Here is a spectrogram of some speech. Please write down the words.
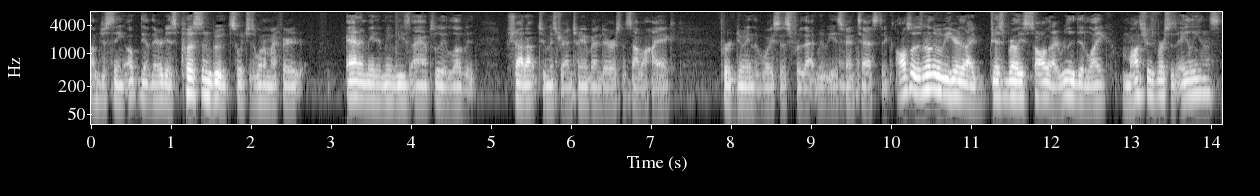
I'm just saying, oh, yeah, there it is. Puss in Boots, which is one of my favorite animated movies. I absolutely love it. shout out to Mr. Antonio Banderas and Salma Hayek for doing the voices for that movie. It's fantastic. Also, there's another movie here that I just barely saw that I really did like Monsters vs. Aliens.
